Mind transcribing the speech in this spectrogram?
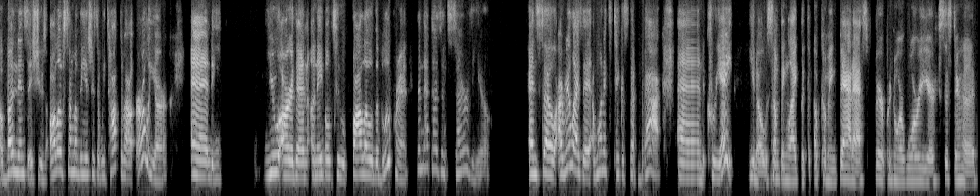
abundance issues, all of some of the issues that we talked about earlier, and you are then unable to follow the blueprint, then that doesn't serve you. And so I realized that I wanted to take a step back and create you know something like the upcoming badass spiritpreneur warrior sisterhood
